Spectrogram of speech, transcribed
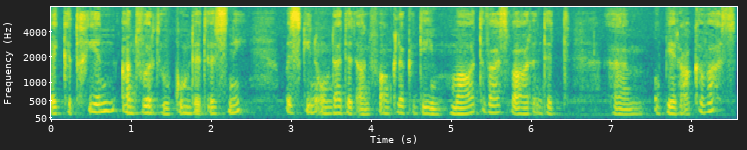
Ek het geen antwoord hoekom dit is nie. Miskien omdat dit aanvanklik die maat was waarin dit ehm um, op die rakke was,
